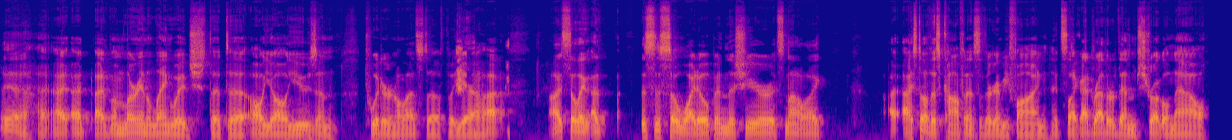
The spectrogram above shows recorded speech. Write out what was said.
Yeah, I, I, I, I'm learning the language that uh, all y'all use and Twitter and all that stuff. But yeah, I, I still think I, this is so wide open this year. It's not like I, I still have this confidence that they're going to be fine. It's like I'd rather them struggle now,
